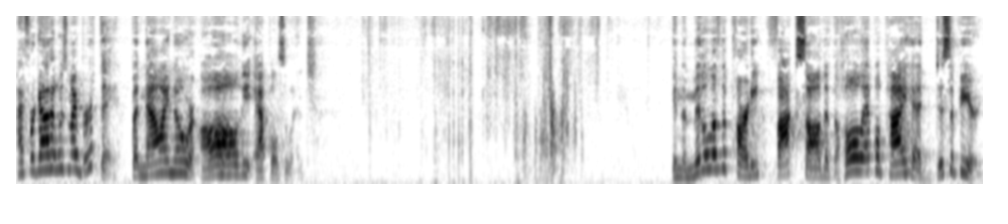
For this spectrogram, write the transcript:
I forgot it was my birthday, but now I know where all the apples went. In the middle of the party, Fox saw that the whole apple pie had disappeared.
